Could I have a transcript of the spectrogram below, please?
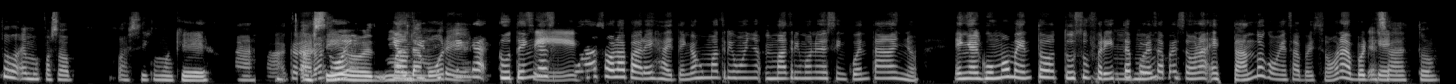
todos hemos pasado así como que, ajá, claro, así, no, y, mal de tú amores. tengas, tú tengas Sí, una sola pareja y tengas un matrimonio, un matrimonio de 50 años, en algún momento tú sufriste por esa persona estando con esa persona, porque, Exacto.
